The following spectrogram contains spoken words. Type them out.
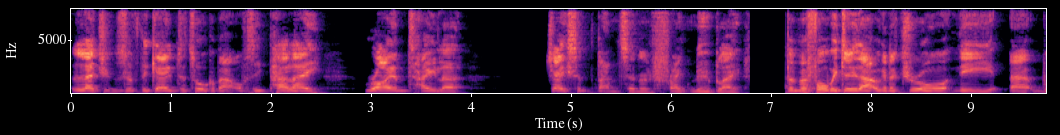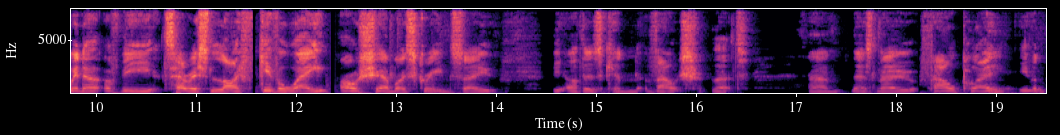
legends of the game to talk about. Obviously, Pele, Ryan Taylor, Jason Banton, and Frank Nouble. But before we do that, we're going to draw the uh, winner of the Terrace Life giveaway. I'll share my screen so the others can vouch that um, there's no foul play, even.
